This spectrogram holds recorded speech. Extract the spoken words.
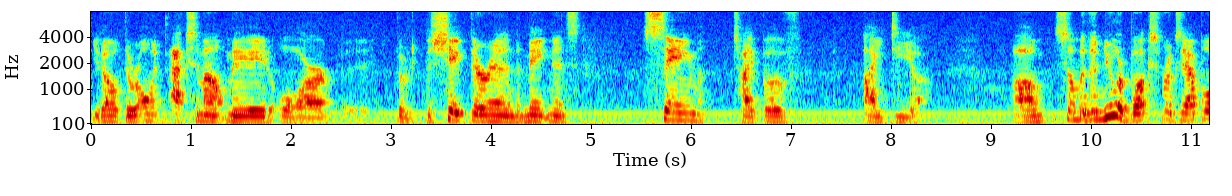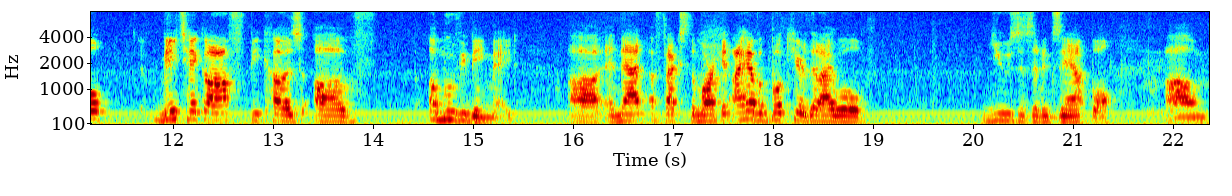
you know, there were only X amount made or the, the shape they're in, the maintenance, same type of idea. Um, some of the newer books, for example, may take off because of a movie being made, uh, and that affects the market. I have a book here that I will use as an example, um,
